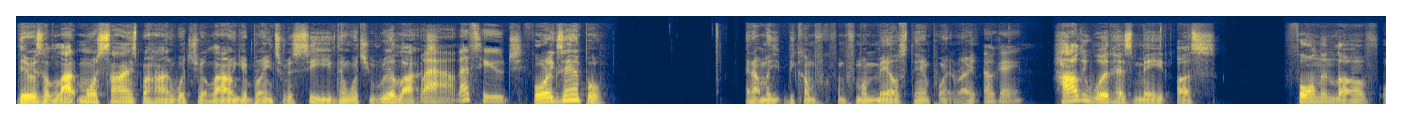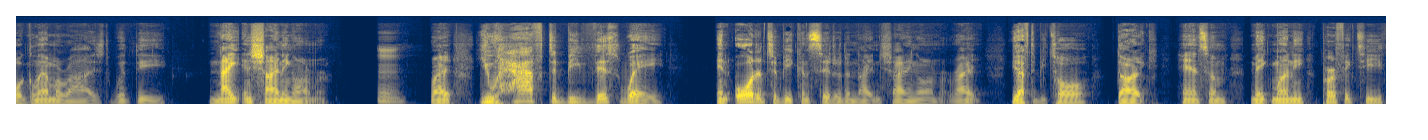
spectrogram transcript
there is a lot more science behind what you're allowing your brain to receive than what you realize. wow, that's huge. For example, and I'm gonna become from, from a male standpoint, right? Okay. Hollywood has made us fall in love or glamorized with the knight in shining armor Mm. right? You have to be this way in order to be considered a knight in shining armor, right? You have to be tall, dark, handsome, make money, perfect teeth,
